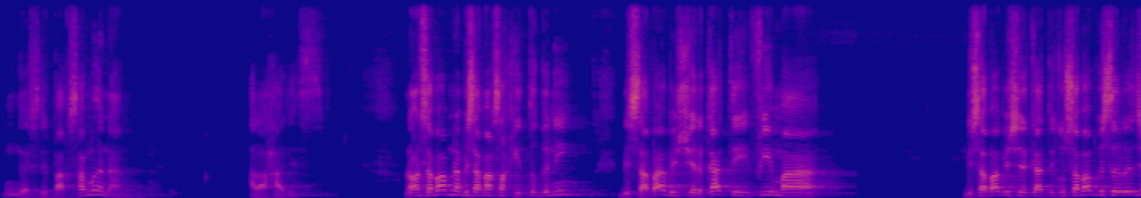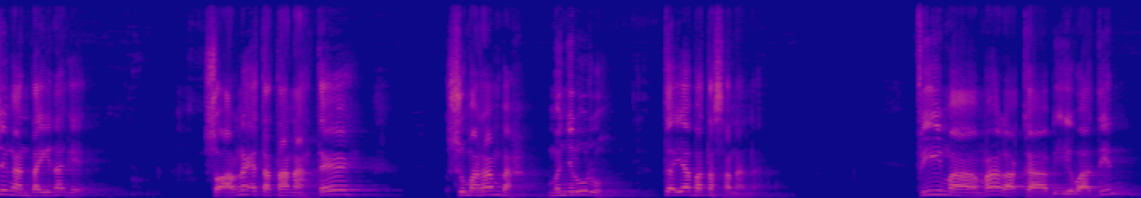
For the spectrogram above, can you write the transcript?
enggak dipaksa menang alal hadis. Non sabab bisa maksa itu gening bisa babi syrkati Vima bisa babi syrkatiku sabab kesejengan tainage soalnya eta tanah teh Sumarambah menyeluruh daya batasanana. Fima malaka biiwadin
